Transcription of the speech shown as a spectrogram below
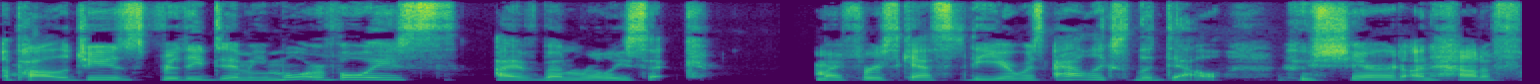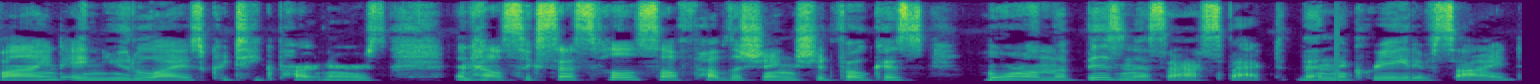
Apologies for the Demi Moore voice. I've been really sick. My first guest of the year was Alex Lidell, who shared on how to find and utilize critique partners and how successful self publishing should focus more on the business aspect than the creative side.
